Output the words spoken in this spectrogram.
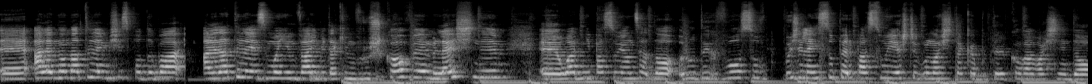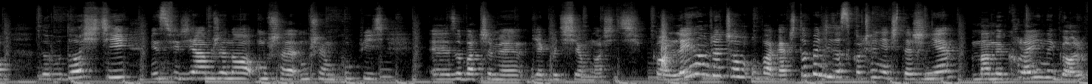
e, ale no na tyle mi się spodoba, ale na tyle jest w moim vibe takim wróżkowym, leśnym, e, ładnie pasująca do rudych włosów, bo zieleń super pasuje, w szczególności taka butelkowa właśnie do, do rudości, więc stwierdziłam, że no muszę, muszę ją kupić. E, Zobaczymy, jak będzie się ją nosić. Kolejną rzeczą, uwaga, czy to będzie zaskoczenie, czy też nie, mamy kolejny golf,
